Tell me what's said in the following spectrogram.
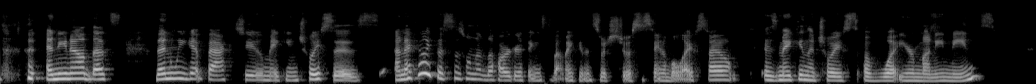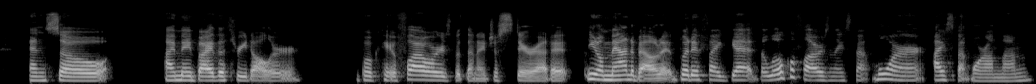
and you know, that's then we get back to making choices. And i feel like this is one of the harder things about making the switch to a sustainable lifestyle is making the choice of what your money means. And so i may buy the three dollar bouquet of flowers but then i just stare at it you know mad about it. But if i get the local flowers and they spent more i spent more on them.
